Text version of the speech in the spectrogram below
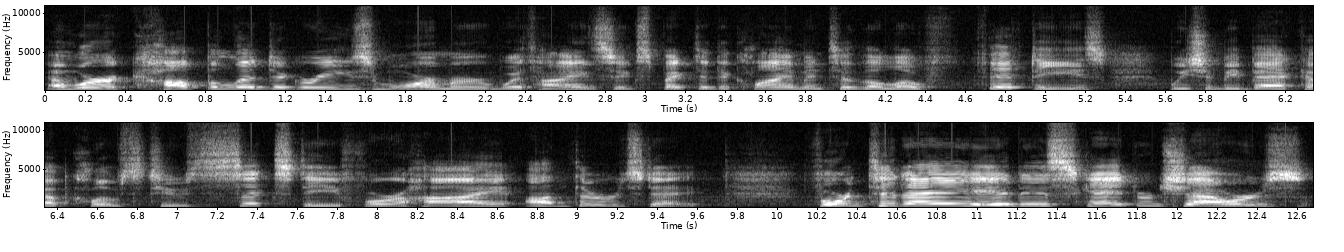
and we're a couple of degrees warmer with highs expected to climb into the low 50s. We should be back up close to 60 for a high on Thursday. For today, it is scattered showers,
